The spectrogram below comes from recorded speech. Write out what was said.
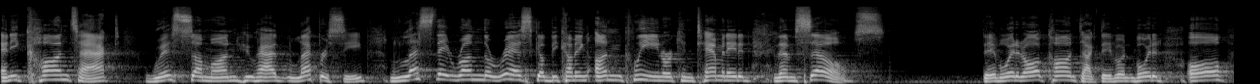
any contact with someone who had leprosy, lest they run the risk of becoming unclean or contaminated themselves. They avoided all contact, they avoided all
